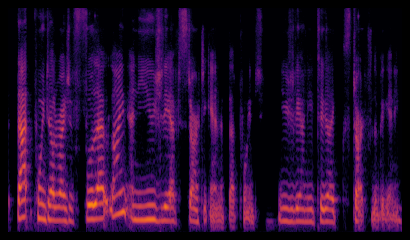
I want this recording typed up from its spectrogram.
At that point, I'll write a full outline and usually I have to start again at that point. Usually I need to like start from the beginning.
